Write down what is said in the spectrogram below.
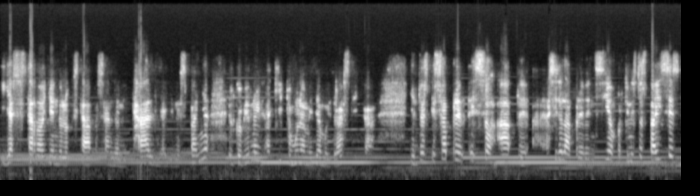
y ya se estaba oyendo lo que estaba pasando en Italia y en España, el gobierno aquí tomó una medida muy drástica. Y entonces eso, eso ha, ha sido la prevención, porque en estos países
